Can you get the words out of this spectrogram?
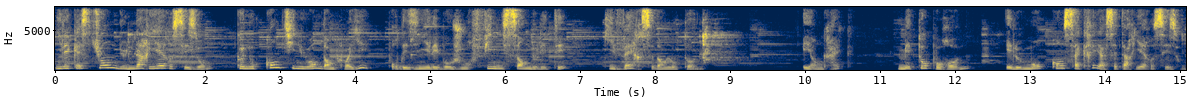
Il est question d'une arrière-saison que nous continuons d'employer pour désigner les beaux jours finissants de l'été qui versent dans l'automne. Et en grec, métoporon est le mot consacré à cette arrière-saison,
